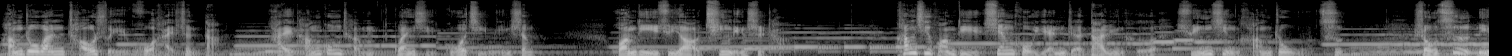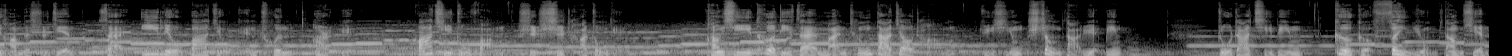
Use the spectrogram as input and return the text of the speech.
杭州湾潮水祸害甚大。海棠工程关系国计民生，皇帝需要亲临视察。康熙皇帝先后沿着大运河巡幸杭州五次，首次立航的时间在一六八九年春二月。八旗驻防是视察重点，康熙特地在满城大教场举行盛大阅兵，驻扎骑兵个个奋勇当先，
